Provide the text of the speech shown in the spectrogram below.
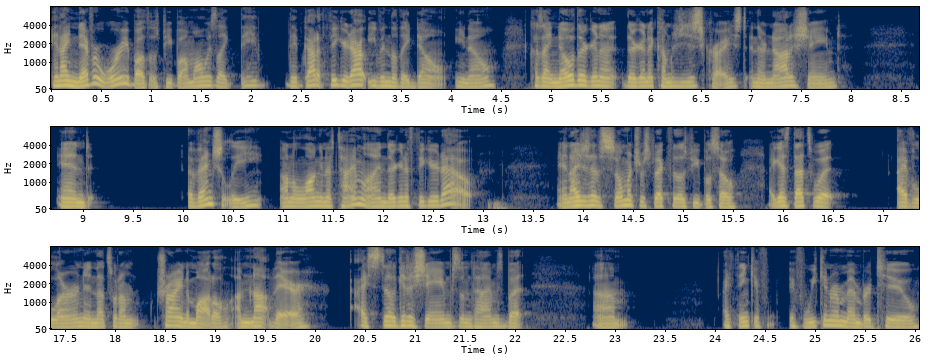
and i never worry about those people i'm always like they've they've got it figured out even though they don't you know because i know they're gonna they're gonna come to jesus christ and they're not ashamed and eventually, on a long enough timeline, they're going to figure it out. And I just have so much respect for those people. So I guess that's what I've learned, and that's what I'm trying to model. I'm not there. I still get ashamed sometimes, but um, I think if if we can remember to,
